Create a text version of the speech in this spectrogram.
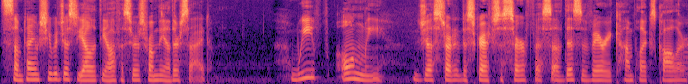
sometimes she would just yell at the officers from the other side. We've only just started to scratch the surface of this very complex collar,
